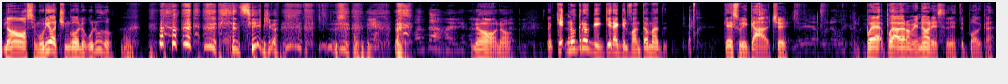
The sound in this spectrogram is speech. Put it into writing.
No se murió chingolo, boludo. ¿En serio? No, no. No, no creo que quiera que el fantasma quede desubicado, che. Puede, puede haber menores en este podcast.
